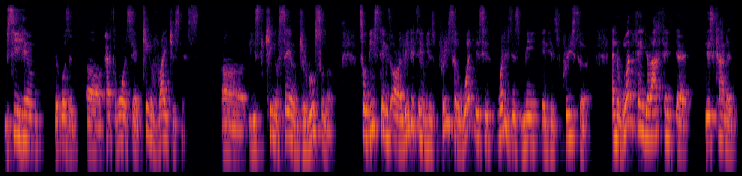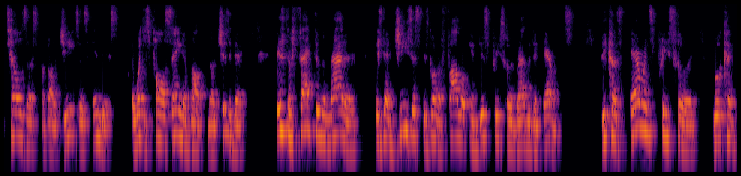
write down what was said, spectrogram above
You see him, that was a, uh, Pastor Warren said, King of righteousness. Uh, he's the King of Salem, Jerusalem. So these things are leading to him, his priesthood. What is his? What does this mean in his priesthood? And the one thing that I think that this kind of tells us about Jesus in this, or what is Paul saying about Melchizedek, is the fact of the matter is that Jesus is going to follow in this priesthood rather than Aaron's, because Aaron's priesthood will con-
